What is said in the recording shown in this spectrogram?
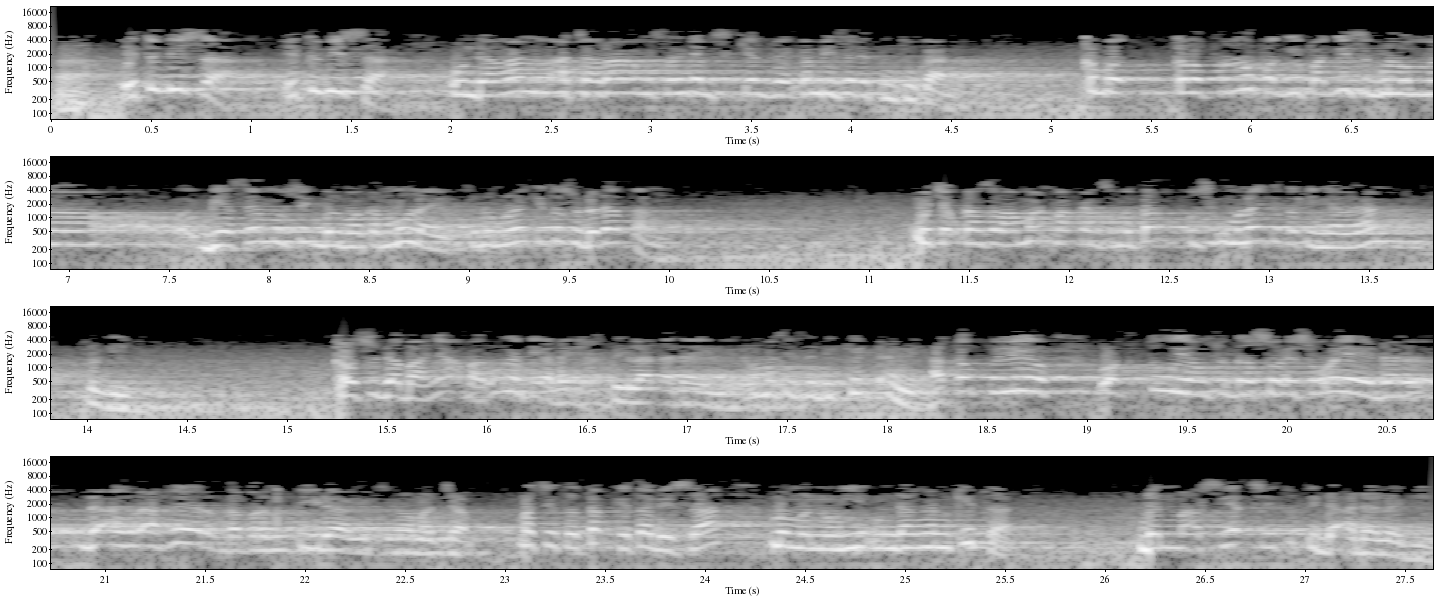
Nah, itu bisa, itu bisa. Undangan acara misalnya jam sekian kan bisa ditentukan. Kalau perlu pagi-pagi sebelum uh, biasanya musik belum akan mulai, sebelum mulai kita sudah datang. Ucapkan selamat, makan sebentar, musik mulai kita tinggalkan, pergi. Kalau sudah banyak baru nanti ada ikhtilat ada ini. Kalau masih sedikit ini. Atau pilih waktu yang sudah sore-sore dah akhir-akhir dah berhenti dah gitu segala macam. Masih tetap kita bisa memenuhi undangan kita. Dan maksiat situ tidak ada lagi.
